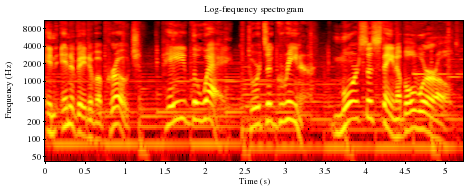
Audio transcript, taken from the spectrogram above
and innovative approach pave the way towards a greener, more sustainable world.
